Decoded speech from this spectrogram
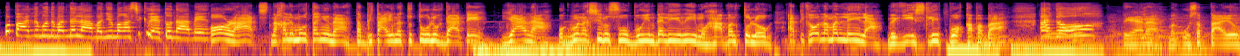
paano mo naman nalaman yung mga sikreto namin? Oh rats, nakalimutan nyo na, tabi tayo natutulog dati. Yana, wag mo nang sinusubo yung daliri mo habang tulog. At ikaw naman, Layla, nag sleepwalk ka pa ba? Ano? Diana, mag-usap tayo.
